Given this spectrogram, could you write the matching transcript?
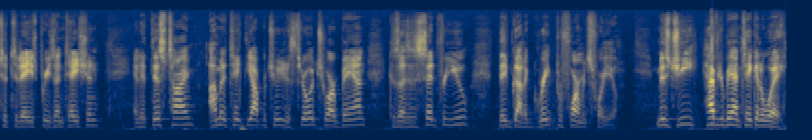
to today's presentation. And at this time, I'm going to take the opportunity to throw it to our band because, as I said for you, they've got a great performance for you. Ms. G, have your band take it away.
